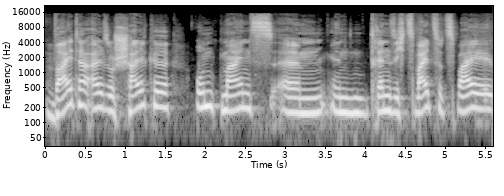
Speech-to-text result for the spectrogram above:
weiter, also Schalke und Mainz ähm, in, trennen sich zwei zu zwei.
